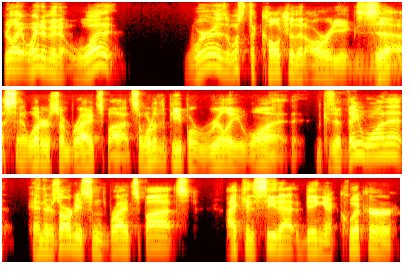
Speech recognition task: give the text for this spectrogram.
you're like, wait a minute, what where is what's the culture that already exists and what are some bright spots? And what do the people really want? Because if they want it and there's already some bright spots i can see that being a quicker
